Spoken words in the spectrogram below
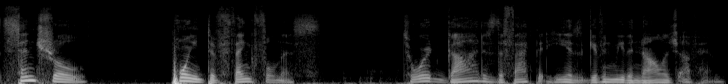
central point of thankfulness toward God is the fact that he has given me the knowledge of him.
